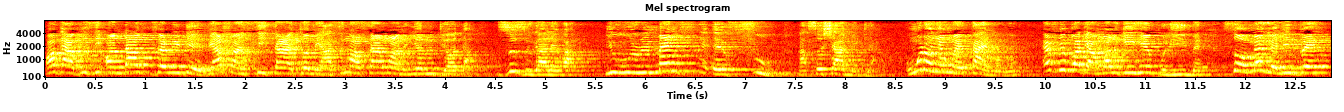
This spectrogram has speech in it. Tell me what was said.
Ọ ga-abụzi on that very day biafran sit na tomi asị na simon nyelu dị ọda zuzugharịba you will remain a fool na social media. Onwere onye nwee time gụ everybody amalụgo ihe ị pụrụ ime. So meghelibe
